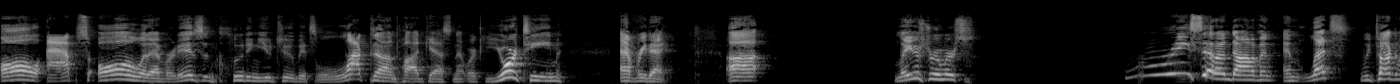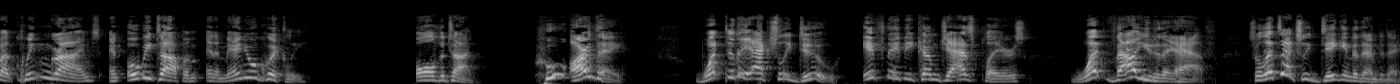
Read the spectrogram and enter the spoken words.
all apps, all whatever it is, including YouTube. It's Locked On Podcast Network, your team every day. Uh, latest rumors. Reset on Donovan, and let's. We talked about Quentin Grimes and Obi Toppin and Immanuel Quickley all the time. Who are they? What do they actually do? If they become jazz players, what value do they have? So let's actually dig into them today.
